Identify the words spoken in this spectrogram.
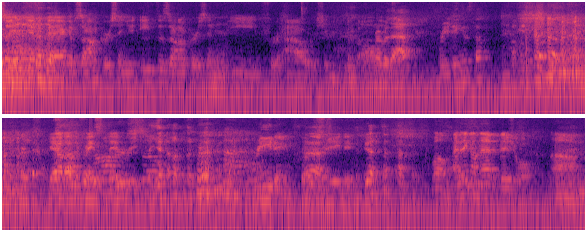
So you'd get a bag of Zonkers and you'd eat the Zonkers and read for hours. All- Remember that? Reading and stuff? Yeah, Leatherface did read. Yeah. Reading. Reading. Yeah. Well, I think on that visual, um,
